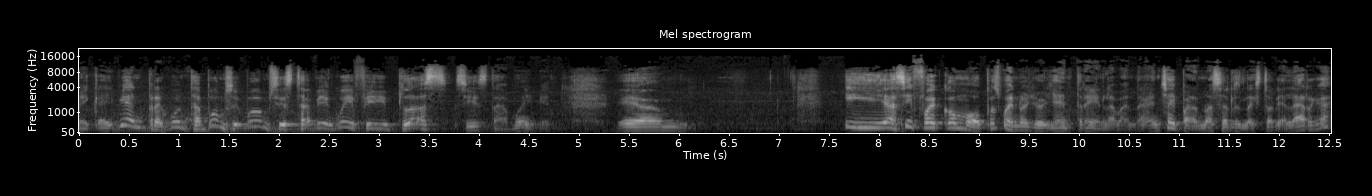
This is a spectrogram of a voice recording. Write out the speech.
me cae bien. Pregunta, boom, si boom, si está bien Wi-Fi Plus. Sí está, muy bien. Eh, um, Y así fue como, pues bueno, yo ya entré en la banda ancha y para no hacerles la historia larga,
